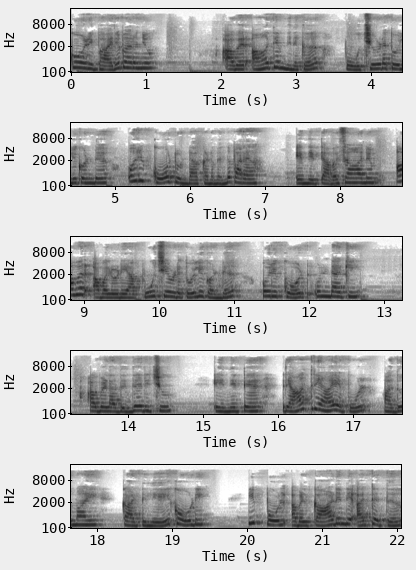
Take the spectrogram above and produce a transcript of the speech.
കോഴി ഭാര്യ പറഞ്ഞു അവർ ആദ്യം നിനക്ക് പൂച്ചയുടെ തൊലി കൊണ്ട് ഒരു കോട്ട് ഉണ്ടാക്കണമെന്ന് പറ. എന്നിട്ട് അവസാനം അവർ അവളുടെ ആ പൂച്ചയുടെ തൊലി കൊണ്ട് ഒരു കോട്ട് ഉണ്ടാക്കി. അവൾ അത് ധരിച്ചു. എന്നിട്ട് രാത്രിയായപ്പോൾ അതുമായി കാട്ടിലേക്ക് കോടി. ഇപ്പോൾ അവൾ കാടിന്റെ അറ്റത്ത്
